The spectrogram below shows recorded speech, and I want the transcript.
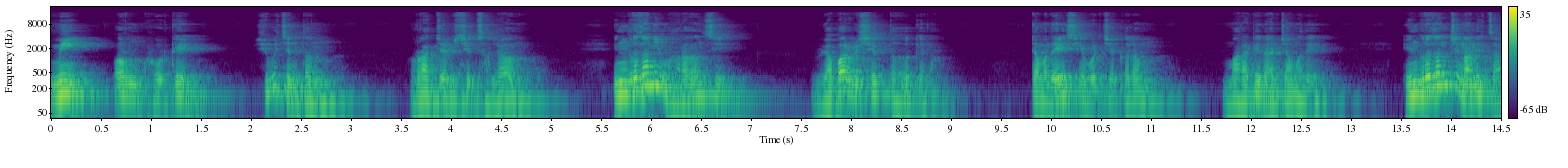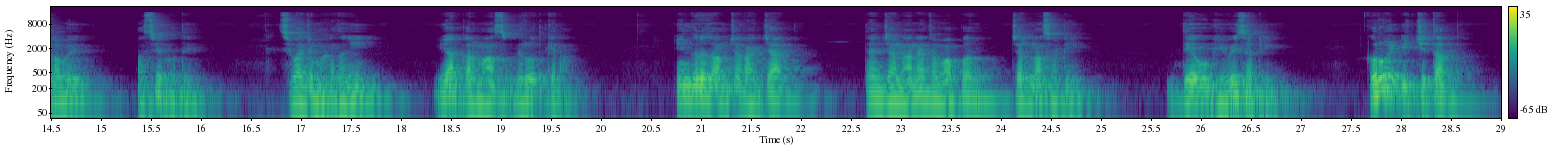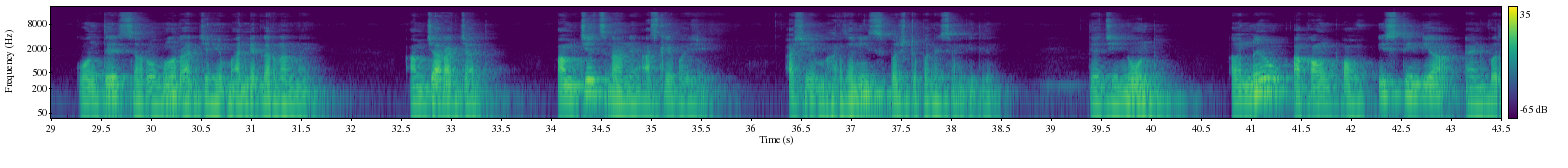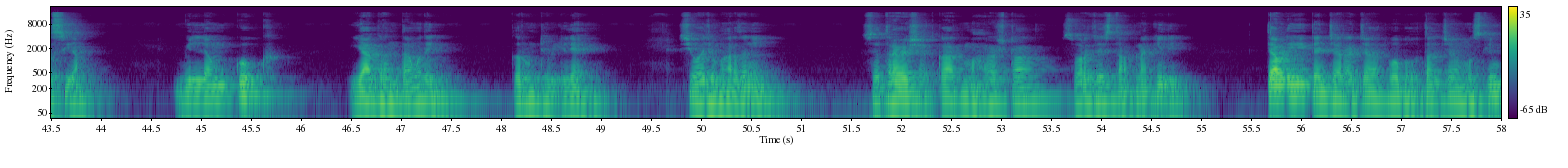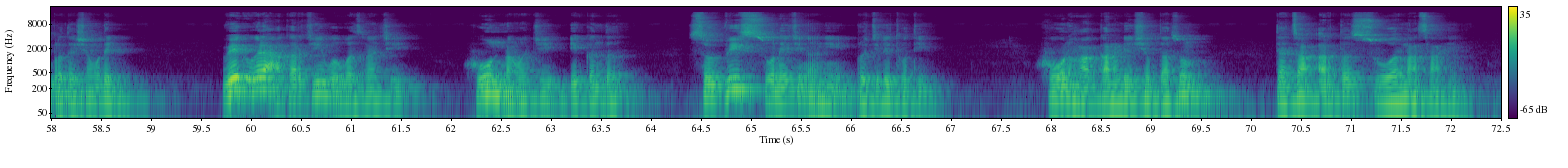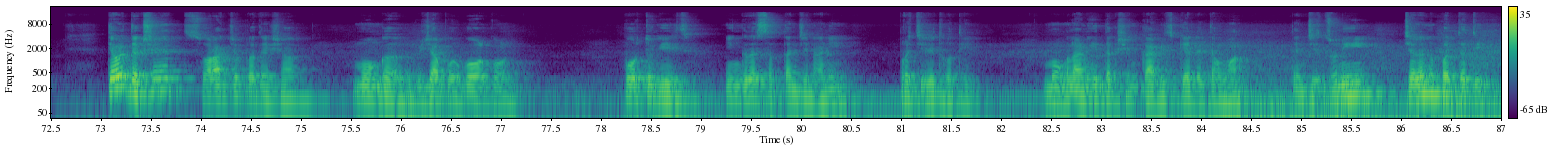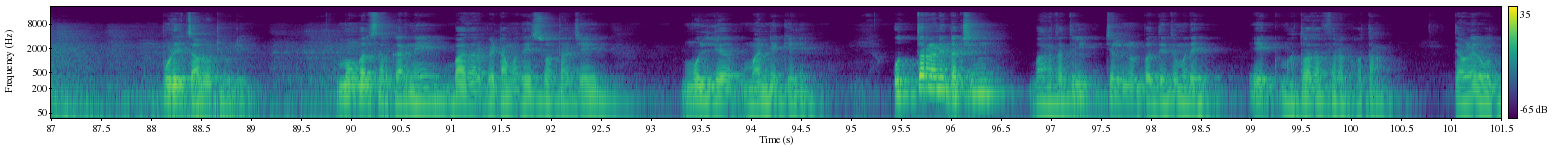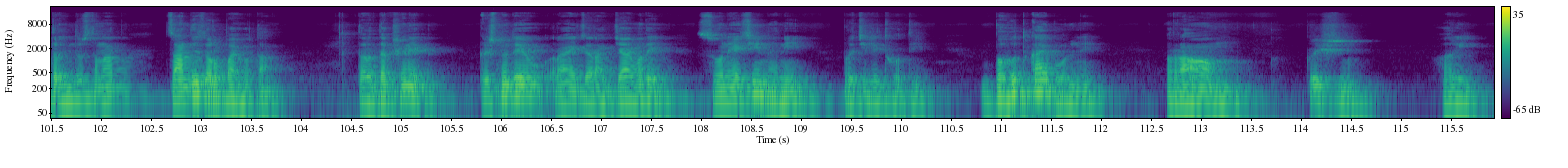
मी अरुण खोडके शिवचिंतन राज्याभिषेक झाल्यावर इंग्रजांनी महाराजांशी व्यापारविषयक तह केला. त्यामध्ये शेवटचे कलम मराठी राज्यामध्ये इंग्रजांची नाणी चालावीत असे होते. शिवाजी महाराजांनी या कलमास विरोध केला. इंग्रज आमच्या राज्यात त्यांच्या नाण्याचा वापर चलनासाठी देवघेवीसाठी करू इच्छितात कोणते सार्वभौम राज्य हे मान्य करणार नाही. आमच्या राज्यात आमचेच नाणे असले पाहिजे असे महाराजांनी स्पष्टपणे सांगितले. त्याची नोंद a new account of East India and Persia William Cook या ग्रंथामध्ये करून ठेवलेली आहे. शिवाजी महाराजांनी सतराव्या शतकात महाराष्ट्रात स्वराज्य स्थापना केली. त्यावेळी त्यांच्या राज्यात व भोवतालच्या मुस्लिम प्रदेशामध्ये वेगवेगळ्या आकारची व वजनाची हून नावाची एकंदर सव्वीस सोन्याची नाणी प्रचलित होती. हून हा कानडी शब्द असून त्याचा अर्थ सुवर्ण असा आहे. त्यावेळी दक्षिणेत स्वराज्य प्रदेशात मोंगल विजापूर गोळकोंड पोर्तुगीज इंग्रज सत्तांची नाणी प्रचलित होती. मोंगलांनी दक्षिण काबीज केले तेव्हा त्यांची जुनी चलन पद्धती पुढे चालू ठेवली. मोंगल सरकारने बाजारपेठामध्ये स्वतःचे मूल्य मान्य केले. उत्तर आणि दक्षिण भारतातील चलन पद्धतीमध्ये एक महत्त्वाचा फरक होता. त्यावेळेला उत्तर हिंदुस्थानात चांदीचा रुपये होता. तर दक्षिणेत कृष्णदेव रायाच्या राज्यामध्ये सोन्याची नाणी प्रचलित होती. बहुत काय बोलणे? राम कृष्ण हरी.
